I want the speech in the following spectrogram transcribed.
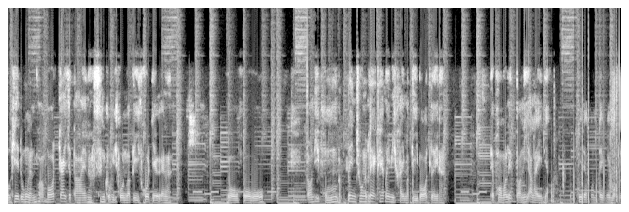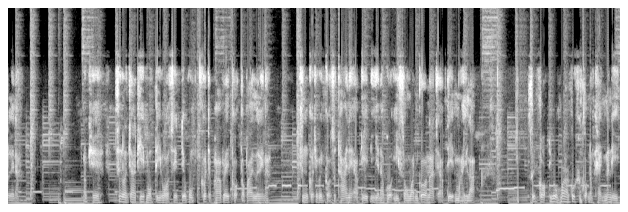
โอเคดูเหมือนว่าบอสใกล้จะตายนะ ซึ่งก็มีคนมาตีโคตรเยอะนะ โอ้โห ตอนที่ผมแบบเล่นช่วงแรกแทบไม่มีใครมาตีบอสเลยนะ แต่พอมาเล่นตอนนี้อะไรเนี่ย มีแต่คนเต็มไปหมดเลยนะ โอเค ซึ่งหลังจากที่ผมตีบอสเสร็จเดี๋ยวผมก็จะพาไปเกาะต่อไปเลยนะ ซึ่งก็จะเป็นเกาะสุดท้ายในอัปเดตนี้นะ เพราะอีกสองวันก็น่าจะอัปเดตใหม่ละ ซึ่งเกาะที่ผมว่าก็คือเกาะน้ำแข็งนั่นเอง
